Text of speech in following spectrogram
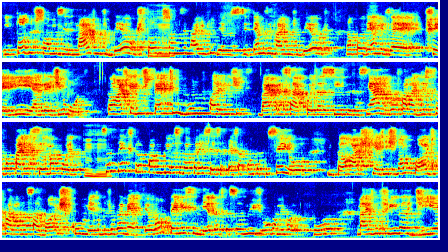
e todos somos imagem de Deus, todos uhum. somos imagem de Deus. Se temos imagem de Deus, não podemos é, ferir, agredir o outro. Então, acho que a gente perde muito quando a gente vai para essa coisa simples, assim, ah, não vou falar disso porque eu vou parecer uma coisa. Uhum. Você não tem que se preocupar com o que você vai parecer, você presta conta para o Senhor. Então, acho que a gente não pode calar nossa voz com medo do julgamento. Eu não tenho esse medo, as pessoas me julgam, me rotulam, mas no fim do dia,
